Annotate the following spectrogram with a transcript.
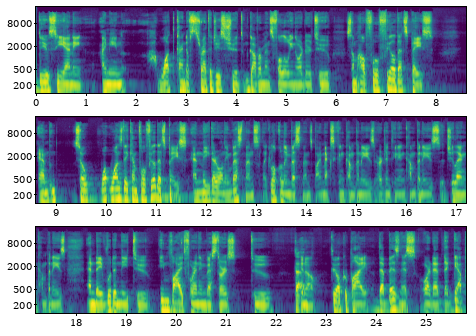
do you see any? I mean, what kind of strategies should governments follow in order to somehow fulfill that space? And so once they can fulfill that space and make their own investments, like local investments by Mexican companies, Argentinian companies, Chilean companies, and they wouldn't need to invite foreign investors to that, you know, to occupy that business or that, that gap,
